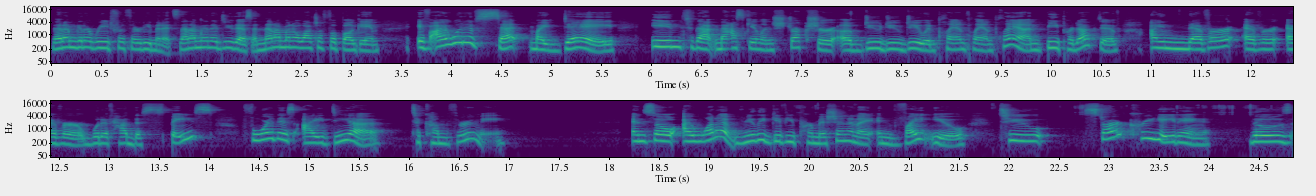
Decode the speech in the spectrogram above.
then I'm gonna read for 30 minutes, then I'm gonna do this, and then I'm gonna watch a football game. If I would have set my day into that masculine structure of do, do, do, and plan, plan, plan, be productive, I never, ever, ever would have had the space for this idea to come through me. And so I want to really give you permission and I invite you to start creating those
